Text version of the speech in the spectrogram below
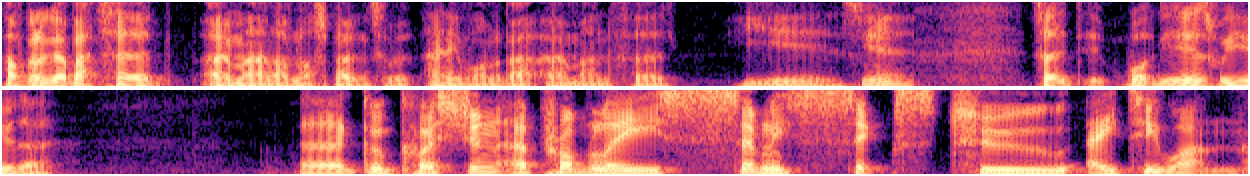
I've got to go back to Oman. I've not spoken to anyone about Oman for years. Yeah. So, what years were you there? Uh, good question. Uh, probably 76 to 81,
